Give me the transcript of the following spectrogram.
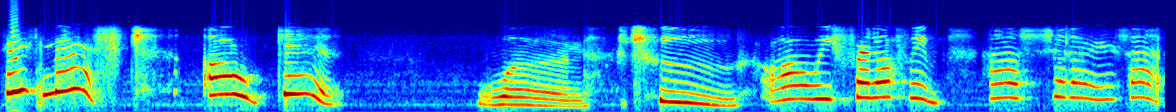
He's missed. Oh dear. One, two. Oh, he fell off him. How silly is that?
